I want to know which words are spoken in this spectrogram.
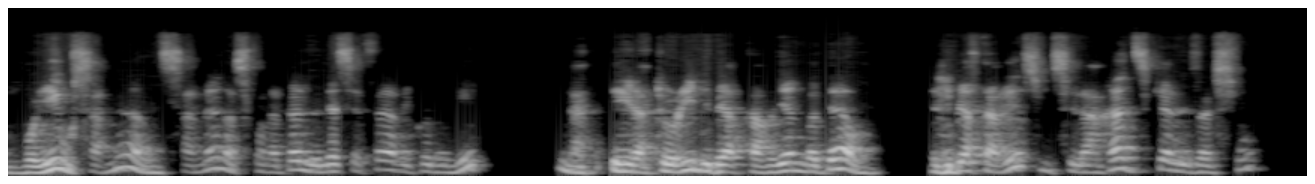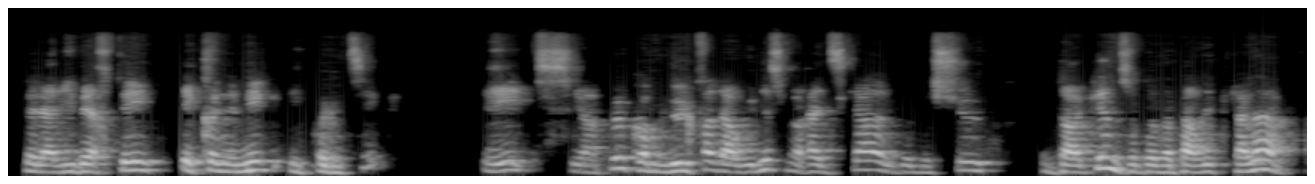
Vous voyez où ça mène? Ça mène à ce qu'on appelle le laisser-faire économique et la théorie libertarienne moderne. Le libertarisme, c'est la radicalisation de la liberté économique et politique. Et c'est un peu comme l'ultra-darwinisme radical de M. Dawkins dont on a parlé tout à l'heure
